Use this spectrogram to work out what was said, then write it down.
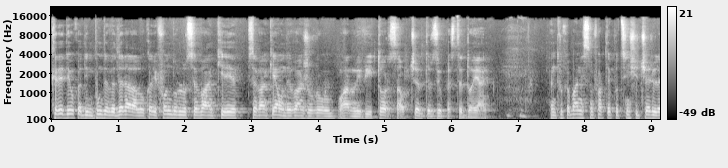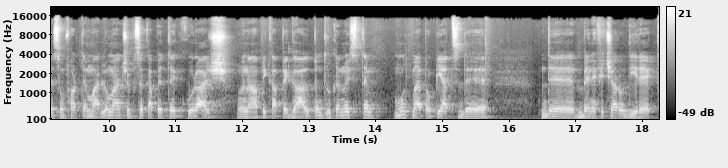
cred eu că din punct de vedere al alocării fondurilor se va, încheie, se va încheia undeva în jurul anului viitor sau cel târziu peste 2 ani. Uh-huh. Pentru că banii sunt foarte puțini și cererile sunt foarte mari. Lumea a început să capete curaj în a aplica pe GAL, pentru că noi suntem mult mai apropiați de, de beneficiarul direct,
